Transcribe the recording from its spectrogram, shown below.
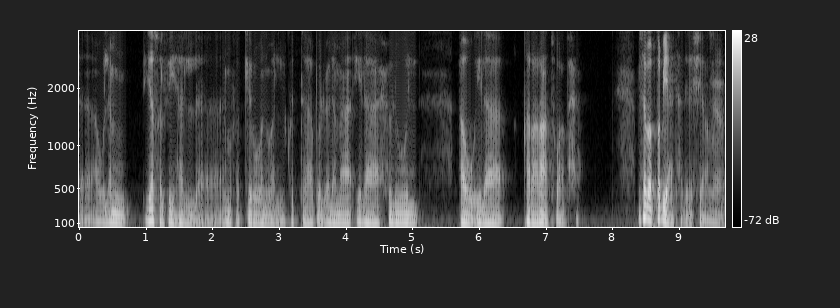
أو لم يصل فيها المفكرون والكتاب والعلماء إلى حلول أو إلى قرارات واضحة بسبب طبيعة هذه الأشياء أصلا. نعم.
